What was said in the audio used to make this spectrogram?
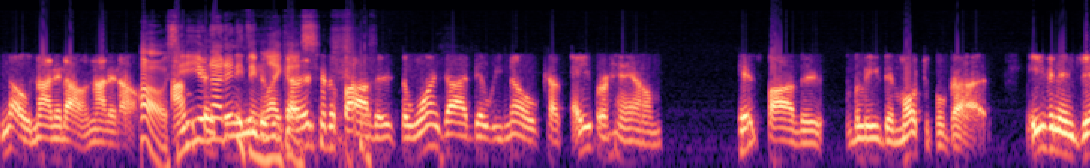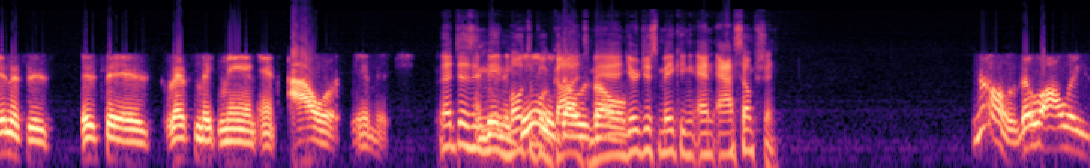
No, not at all. Not at all. Oh, see, I'm you're not anything like us. to the Father, the one God that we know, because Abraham, his father, believed in multiple gods. Even in Genesis, it says, "Let's make man in our image." That doesn't And mean multiple gods, man. on- You're just making an assumption. No, there were always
